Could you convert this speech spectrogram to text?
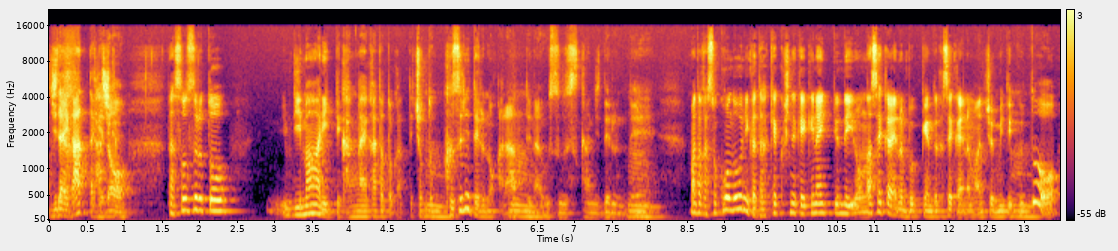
時代があったけどだそうすると利回りって考え方とかってちょっと崩れてるのかなっていうのは薄々感じてるんで、うん。まあ、だからそこをどうにか脱却しなきゃいけないっていうんでいろんな世界の物件とか世界のマンションを見ていくと、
